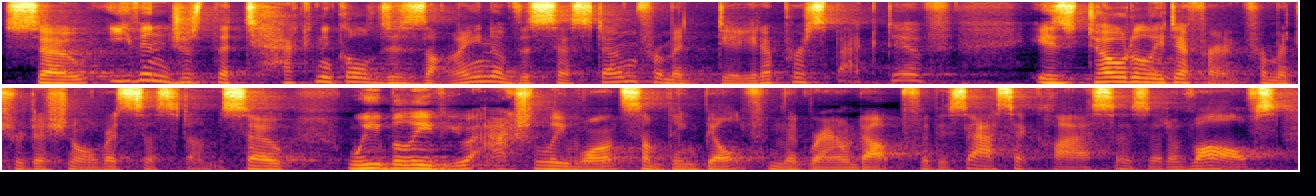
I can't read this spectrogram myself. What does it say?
So even just the technical design of the system from a data perspective is totally different from a traditional risk system. So we believe you actually want something built from the ground up for this asset class as it evolves.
